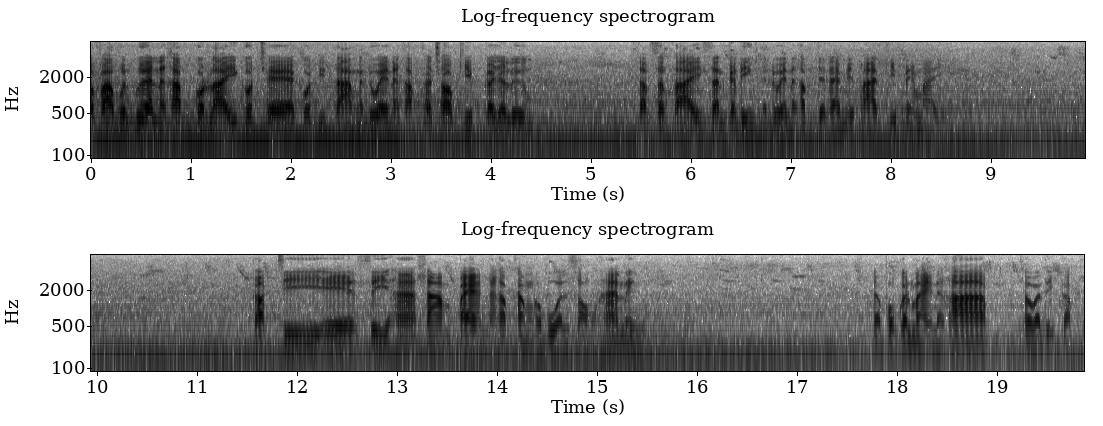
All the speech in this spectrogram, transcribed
ก็ฝากเพื่อนๆนะครับ กดไลค์กดแชร์ กดติดตามกันด้วยนะครับ ถ้าชอบคลิปก็อย่าลืม s u b สไครต์สั่นกระดิ่งกันด้วยนะครับ จะได้ไม่พลาดคลิปใหม่ๆ กับ GEA 4538 นะครับทำขบวน 251จะพบกันใหม่นะครับ สวัสดีครับ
